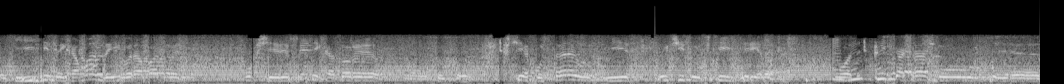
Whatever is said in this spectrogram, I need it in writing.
такие единые команды и вырабатывать общие решения, которые э, всех устраивают и учитывают все интересы. Вот. И как раз у э,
